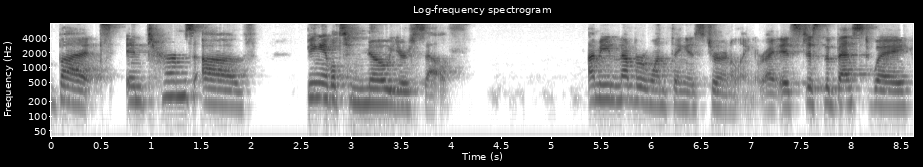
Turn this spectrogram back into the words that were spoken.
but in terms of being able to know yourself i mean number one thing is journaling right? It's just the best way.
